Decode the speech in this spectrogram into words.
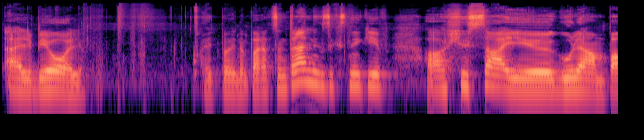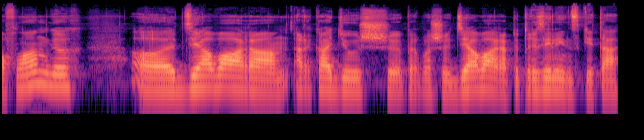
Альбіоль. Відповідно, пара центральних захисників. Хюсай Гулям по флангах. А, Діавара Аркадіуш, е, перепрошую, Діавара Петрозелінський та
